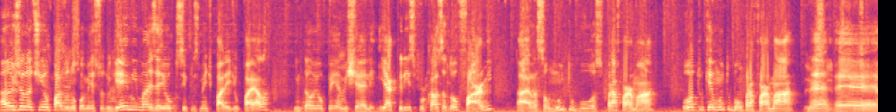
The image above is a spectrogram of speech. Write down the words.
a Angela tinha upado no começo do game, mas aí eu simplesmente parei de upar ela. Então eu upei a Michelle e a Cris por causa do farm, tá? Elas são muito boas para farmar. Outro que é muito bom para farmar, né? É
